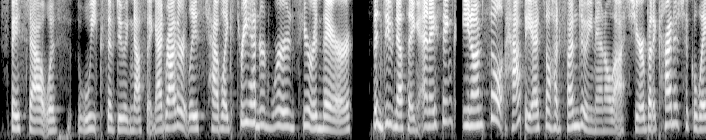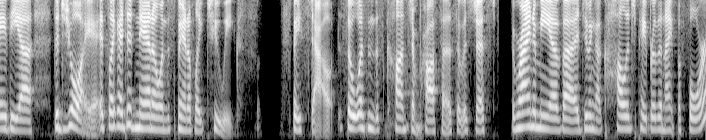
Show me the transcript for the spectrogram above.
spaced out with weeks of doing nothing. I'd rather at least have like 300 words here and there than do nothing. And I think, you know, I'm still happy. I still had fun doing Nano last year, but it kind of took away the uh the joy. It's like I did Nano in the span of like 2 weeks spaced out. So it wasn't this constant process. It was just it reminded me of uh, doing a college paper the night before.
